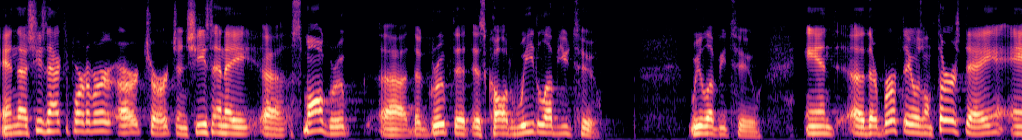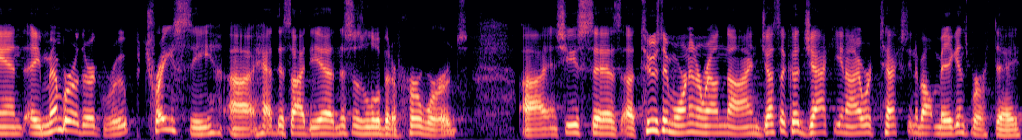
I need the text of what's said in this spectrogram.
And uh, she's an active part of our, our, church, and she's in a uh, small group, uh, the group that is called We Love You Too. We Love You Too. And uh, their birthday was on Thursday, and a member of their group, Tracy, uh, had this idea, and this is a little bit of her words. Uh, and she says, uh, Tuesday morning around 9, Jessica, Jackie, and I were texting about Megan's birthday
